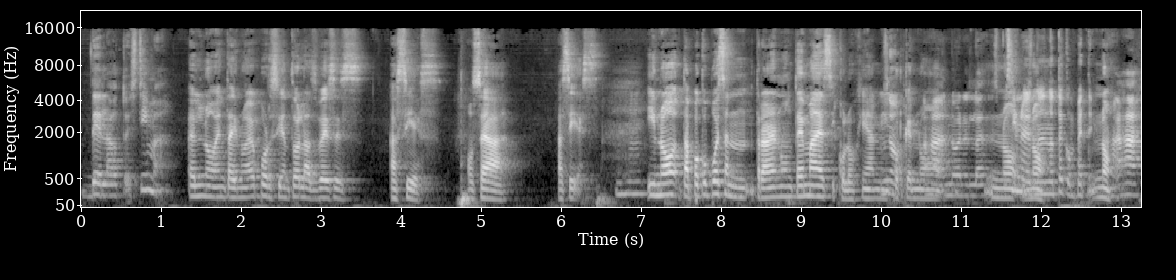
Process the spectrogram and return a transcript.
de la autoestima. el 99% de las veces así es. O sea, así es. Y no, tampoco puedes entrar en un tema de psicología ni No, porque no. ajá, no eres la- no, sí, no, es- no. no- te compete. No. Ajá.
